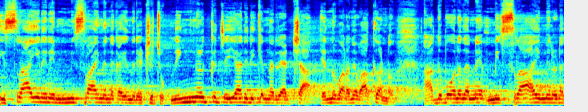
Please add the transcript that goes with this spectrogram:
ഇസ്രായേലിനെ മിസ്രായിമിന്റെ കയ്യിൽ നിന്ന് രക്ഷിച്ചു. നിങ്ങൾക്ക് ചെയ്യാനിരിക്കുന്ന രക്ഷ എന്ന് പറഞ്ഞ വാക്ക് കണ്ടോ? അതുപോലെ തന്നെ മിസ്രായിമിനുടെ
